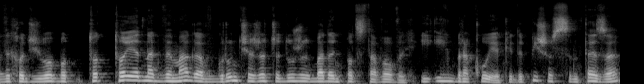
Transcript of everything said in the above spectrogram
wychodziło, bo to, to jednak wymaga w gruncie rzeczy dużych badań podstawowych i ich brakuje. Kiedy piszesz syntezę,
